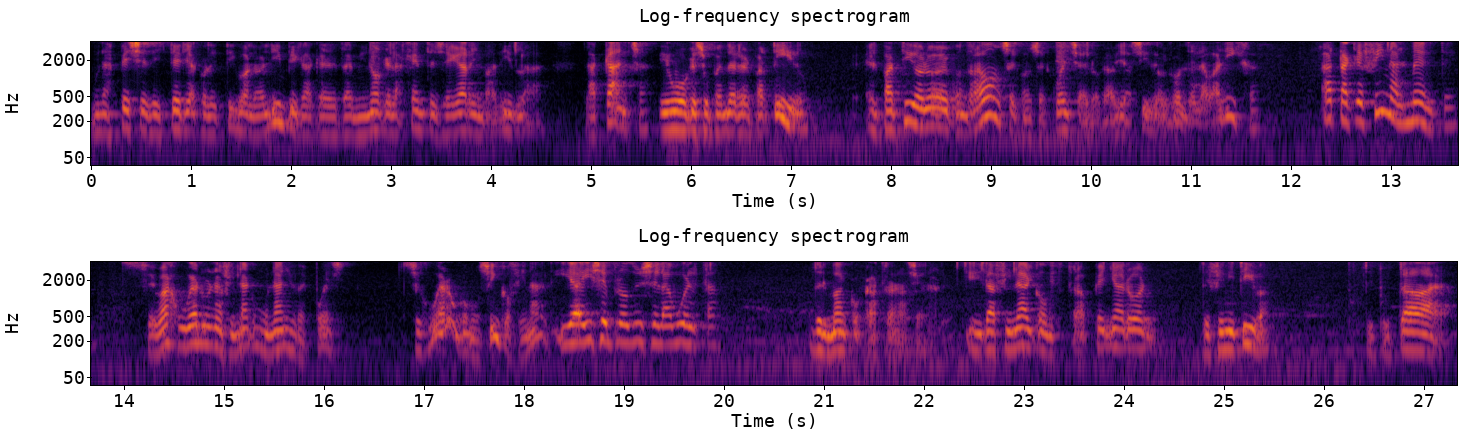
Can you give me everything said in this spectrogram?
una especie de histeria colectiva en la Olímpica que determinó que la gente llegara a invadir la, cancha y hubo que suspender el partido. El partido 9 contra 11, consecuencia de lo que había sido el gol de la valija, hasta que finalmente se va a jugar una final como un año después. Se jugaron como cinco finales y ahí se produce la vuelta del Banco Castro Nacional. Y la final contra Peñarol, definitiva, diputada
